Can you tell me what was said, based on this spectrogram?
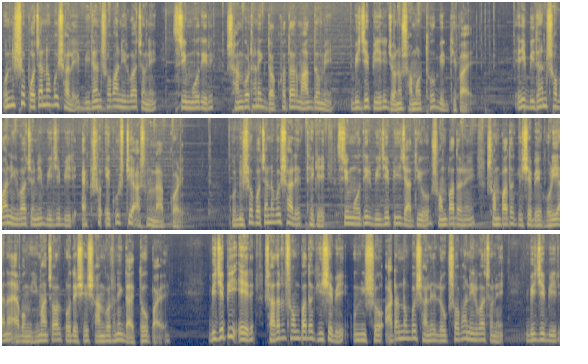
উনিশশো পঁচানব্বই সালে বিধানসভা নির্বাচনে শ্রী মোদীর সাংগঠনিক দক্ষতার মাধ্যমে বিজেপির জনসামর্থ্য বৃদ্ধি পায়। এই বিধানসভা নির্বাচনে বিজেপির একশো একুশটি আসন লাভ করে। উনিশশো পঁচানব্বই সালের থেকে শ্রী মোদীর বিজেপি জাতীয় সম্পাদনে সম্পাদক হিসেবে হরিয়ানা এবং হিমাচল প্রদেশে সাংগঠনিক দায়িত্বও পায়। বিজেপি এর সাধারণ সম্পাদক হিসেবে উনিশশো আটানব্বই সালে লোকসভা নির্বাচনে বিজেপির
